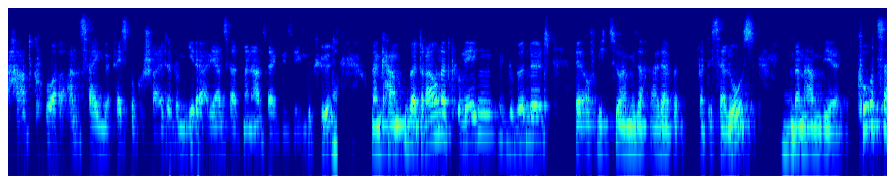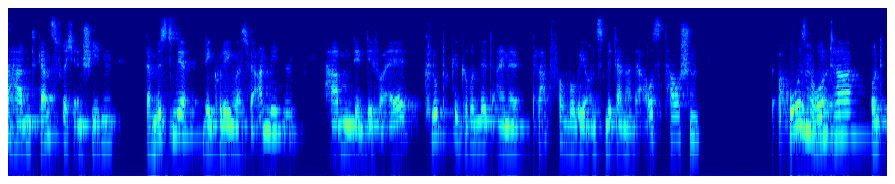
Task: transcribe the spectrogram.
Hardcore-Anzeigen bei Facebook geschaltet und jede Allianz hat meine Anzeigen gesehen gefühlt. Und dann kamen über 300 Kollegen gebündelt äh, auf mich zu und haben gesagt, Alter, was ist da los? Und dann haben wir kurzerhand ganz frisch entschieden, da müssen wir den Kollegen was für anbieten, haben den DVL-Club gegründet, eine Plattform, wo wir uns miteinander austauschen, Hosen runter und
